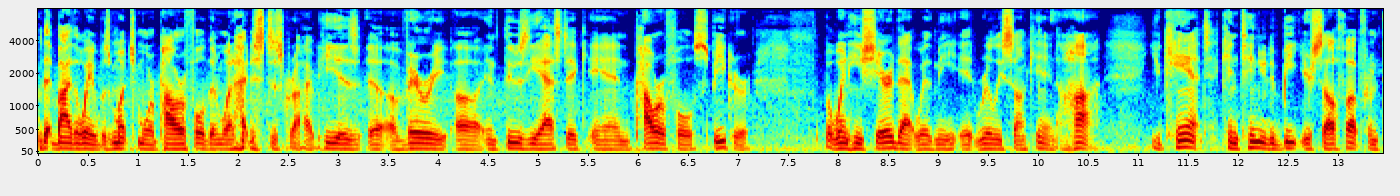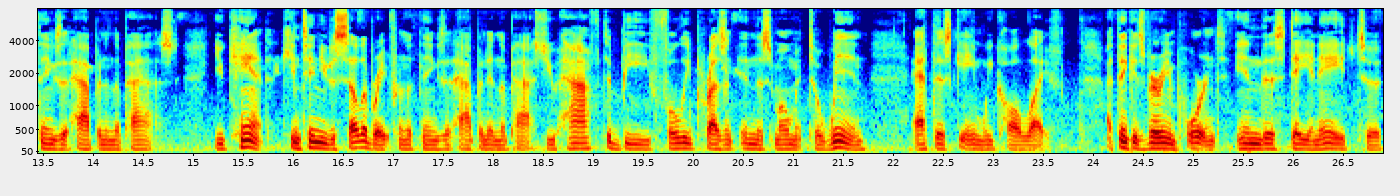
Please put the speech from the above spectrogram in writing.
that by the way was much more powerful than what I just described, he is a, very uh, enthusiastic and powerful speaker. But when he shared that with me, it really sunk in. Aha, you can't continue to beat yourself up from things that happened in the past. You can't continue to celebrate from the things that happened in the past. You have to be fully present in this moment to win at this game we call life. I think it's very important in this day and age to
